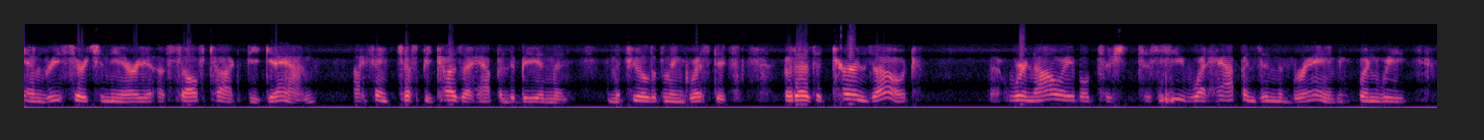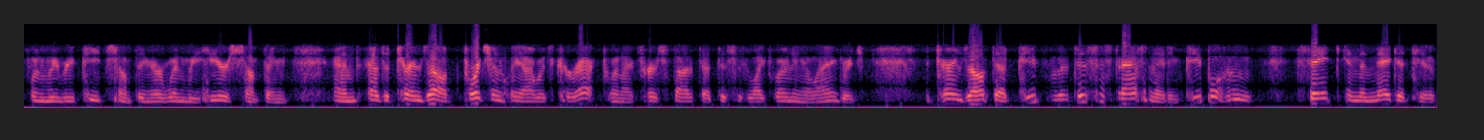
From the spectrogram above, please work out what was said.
and research in the area of self-talk began. I think just because I happened to be in the in the field of linguistics. But as it turns out, we're now able to to see what happens in the brain when we when we repeat something or when we hear something. And as it turns out, fortunately, I was correct when I first thought that this is like learning a language. It turns out that people this is fascinating. People who think in the negative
